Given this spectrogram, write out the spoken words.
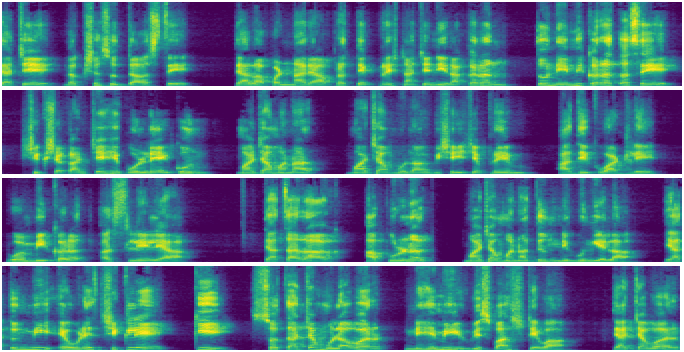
त्याचे लक्षसुद्धा असते. त्याला पडणाऱ्या प्रत्येक प्रश्नाचे निराकरण तो नेहमी करत असे. शिक्षकांचे हे बोलणे ऐकून माझ्या मनात माझ्या मुलाविषयीचे प्रेम अधिक वाढले व मी करत असलेल्या त्याचा राग हा पूर्ण माझ्या मनातून निघून गेला. यातून मी एवढेच शिकले की स्वतःच्या मुलावर नेहमी विश्वास ठेवा. त्याच्यावर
